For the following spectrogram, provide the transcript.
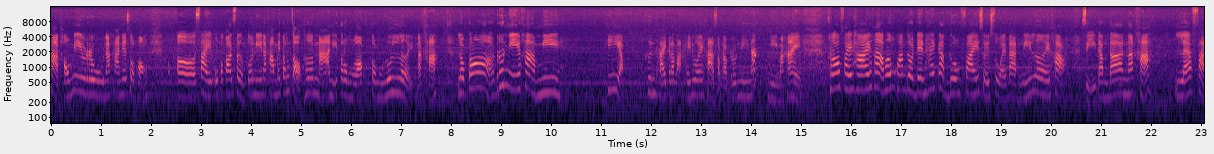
ค่ะ เขามีรูนะคะ ในส่วนของใส่อุปกรณ์เสริมตัวนี้นะคะ ไม่ต้องเจาะเพิ่มนะ อันนี้ตรงล็อกตรงรุ่นเลยนะคะ แล้วก็รุ่นนี้ค่ะมีที่เหยียบ ขึ้นท้ายกระบะให้ด้วยค่ะสำหรับรุ่นนี้นะ มีมาให้ ครอบไฟท้ายค่ะ เพิ่มความโดดเด่นให้กับดวงไฟสวยๆ แบบนี้เลยค่ะ สีดำด้านนะคะ และฝา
